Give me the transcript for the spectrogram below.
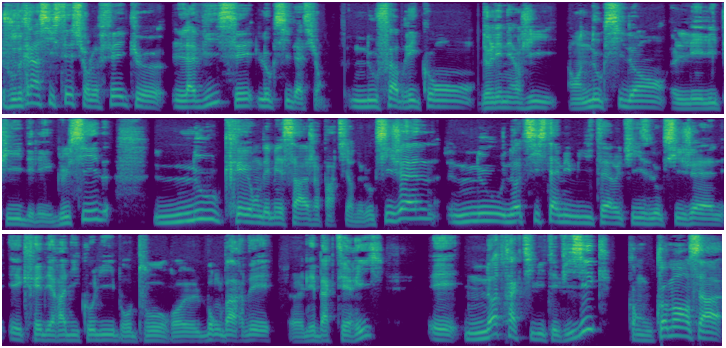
Je voudrais insister sur le fait que la vie, c'est l'oxydation. Nous fabriquons de l'énergie en oxydant les lipides et les glucides. Nous créons des messages à partir de l'oxygène. Nous, notre système immunitaire utilise l'oxygène et crée des radicaux libres pour euh, bombarder euh, les bactéries. Et notre activité physique, quand on commence à,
